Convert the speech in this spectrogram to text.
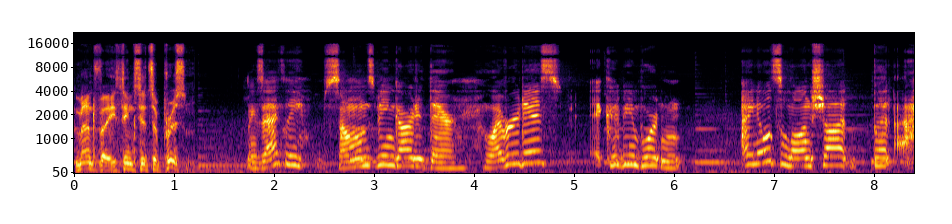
Matvey thinks it's a prison. Exactly. Someone's being guarded there. Whoever it is, it could be important. I know it's a long shot, but I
